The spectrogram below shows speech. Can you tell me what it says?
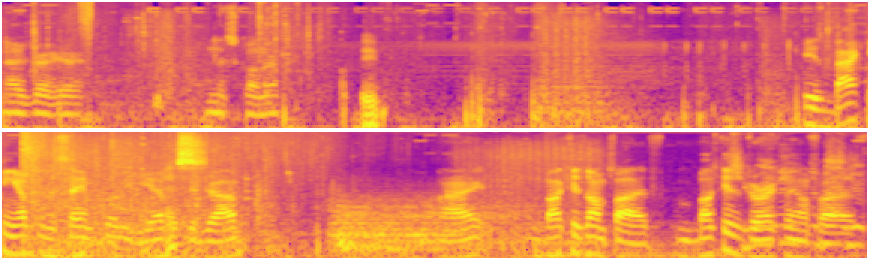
Now he's right here. In this corner. I'll be- He's backing up to the same footing. Yep, Nice. good job. Alright. Buck is on five. Buck is directly on five. bedroom.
